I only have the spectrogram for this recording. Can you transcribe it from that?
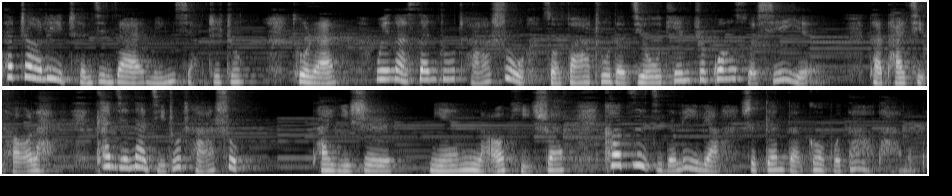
他照例沉浸在冥想之中，突然。为那三株茶树所发出的九天之光所吸引，他抬起头来，看见那几株茶树，他已是年老体衰，靠自己的力量是根本够不到它们的。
